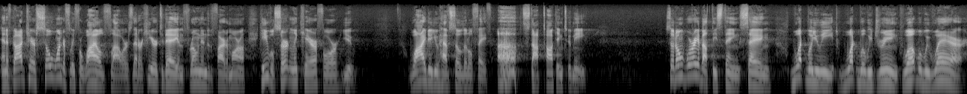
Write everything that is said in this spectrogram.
And if God cares so wonderfully for wildflowers that are here today and thrown into the fire tomorrow, he will certainly care for you. Why do you have so little faith? Ugh, stop talking to me. So don't worry about these things, saying, What will you eat? What will we drink? What will we wear?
